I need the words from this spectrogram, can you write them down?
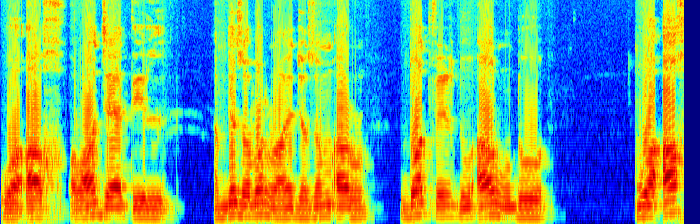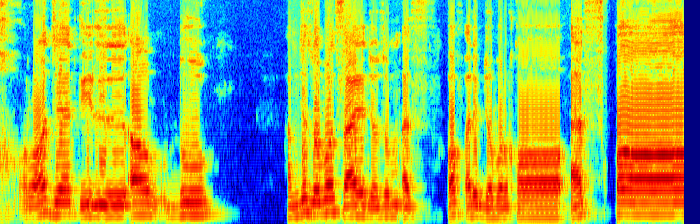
وأخرجت ال الهمجة زبر راية جزم أر ضاد فرد أرض وأخرجت الأرض همجة زبر ساية جزم أث قف ألف جبر قا أثقا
